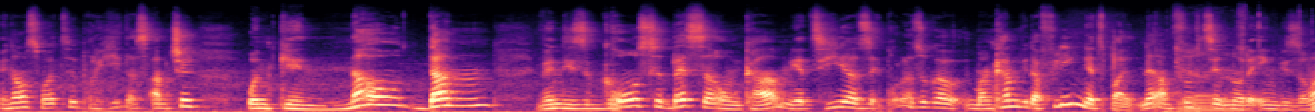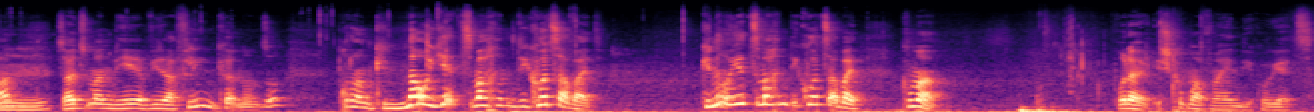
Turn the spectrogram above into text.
hinaus wollte. Bruder, hier das Amt chillen. Und genau dann, wenn diese große Besserung kam, jetzt hier, Bruder, sogar, man kann wieder fliegen jetzt bald, ne? Am 15. ja. oder irgendwie so, wa? Mhm. sollte man hier wieder fliegen können und so. Bruder, und genau jetzt machen die Kurzarbeit. Genau jetzt machen die Kurzarbeit. Guck mal. Bruder, ich guck mal auf mein Handy, guck jetzt.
